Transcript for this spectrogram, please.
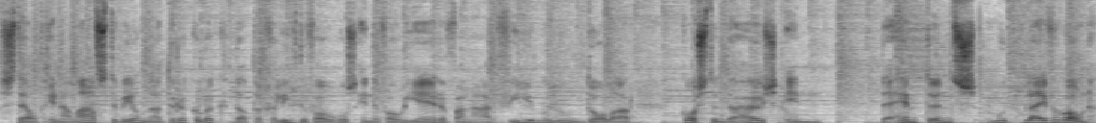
stelt in haar laatste wil nadrukkelijk dat de geliefde vogels in de volière van haar 4 miljoen dollar kostende huis in de Hamptons moet blijven wonen.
